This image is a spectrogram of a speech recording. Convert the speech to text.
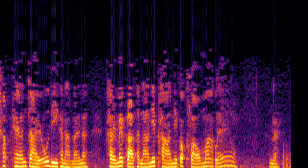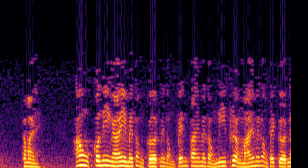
คับแค้นใจ โอ้ดีขนาดไหนนะใครไม่ปรารถนานิพพานนี่ก็เคลามากแล้วนะ ทำไม เอา้าก็นี่ไง ไม่ต้องเกิดไม่ต้องเป็นไป ไม่ต้องมีเครื่องหมายไม่ต้องไปเกิดใน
